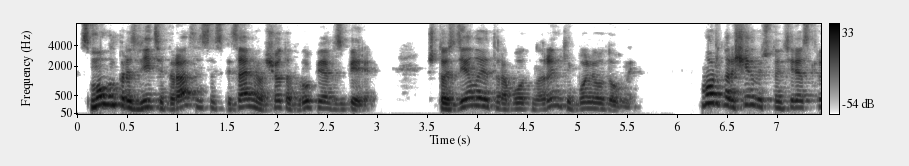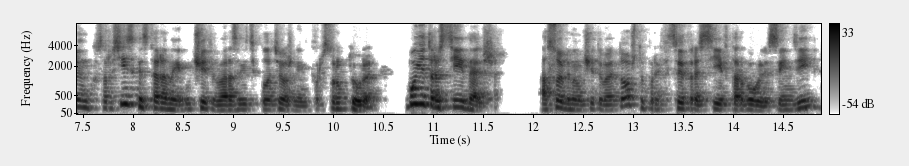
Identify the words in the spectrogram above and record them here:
смогут производить операции со специального счета в рупиях в Сбере, что сделает работу на рынке более удобной. Можно рассчитывать, что интерес к рынку с российской стороны, учитывая развитие платежной инфраструктуры, будет расти и дальше. Особенно учитывая то, что профицит России в торговле с Индией,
